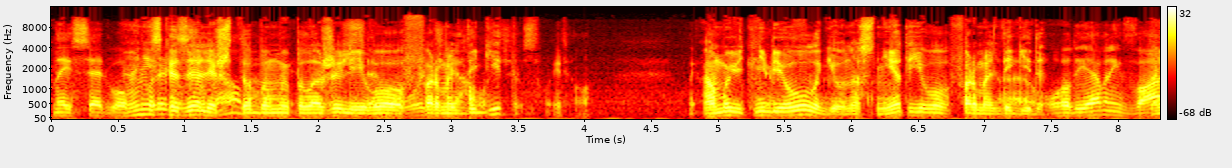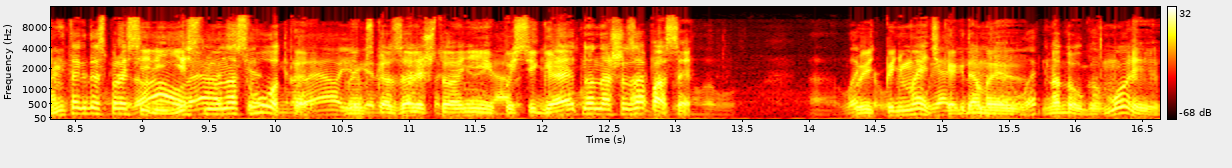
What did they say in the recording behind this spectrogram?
Они сказали, чтобы мы положили его в формальдегид, а мы ведь не биологи, у нас нет его формальдегида. Они тогда спросили, есть ли у нас водка. Мы им сказали, что они посягают на наши запасы. Вы ведь понимаете, когда мы надолго в море,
